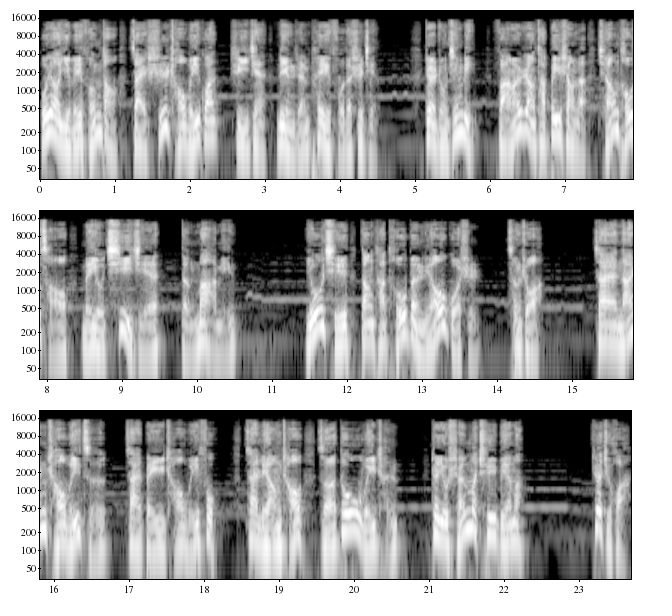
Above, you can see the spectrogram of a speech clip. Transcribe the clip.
不要以为冯道在十朝为官是一件令人佩服的事情，这种经历反而让他背上了“墙头草”“没有气节”等骂名，尤其当他投奔辽国时。曾说，在南朝为子，在北朝为父，在两朝则都为臣，这有什么区别吗？这句话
